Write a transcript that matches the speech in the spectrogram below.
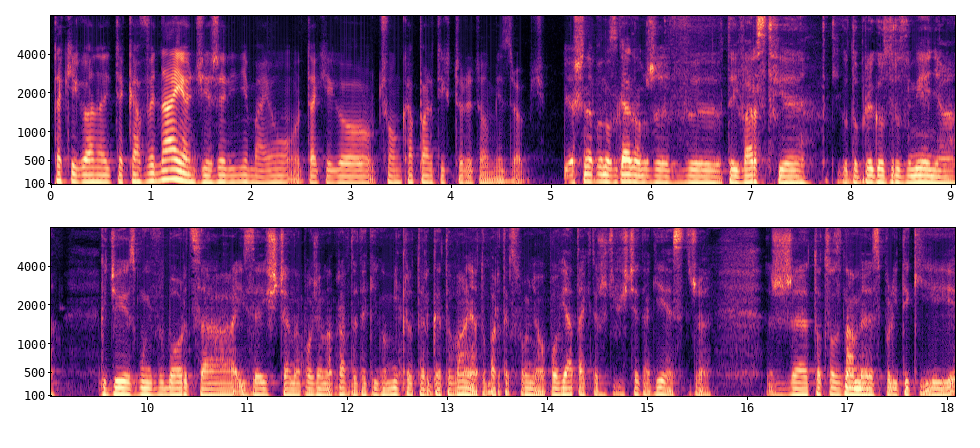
takiego analityka wynająć, jeżeli nie mają takiego członka partii, który to umie zrobić. Ja się na pewno zgadzam, że w tej warstwie takiego dobrego zrozumienia gdzie jest mój wyborca i zejścia na poziom naprawdę takiego mikrotargetowania. To Bartek wspomniał o powiatach, to rzeczywiście tak jest, że, że to, co znamy z polityki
